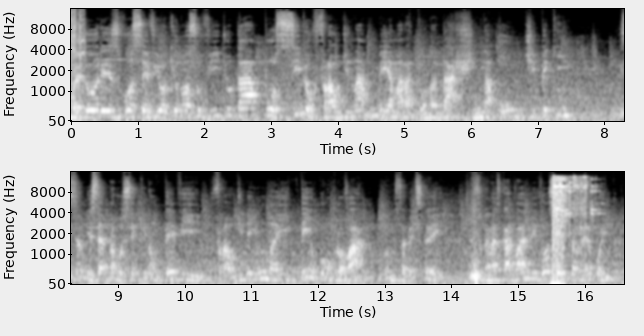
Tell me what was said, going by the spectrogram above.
Corredores, você viu aqui o nosso vídeo da possível fraude na meia maratona da China ou de Pequim. E se eu disser para você que não teve fraude nenhuma e tenho como provar? Vamos saber disso daí? Eu sou Demais Carvalho e você está meia corrida.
